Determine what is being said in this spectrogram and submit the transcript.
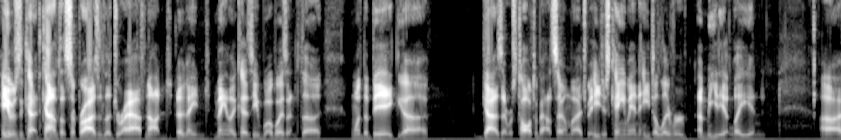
he was the, kind of the surprise of the draft, not, I mean, mainly because he wasn't the one of the big uh, guys that was talked about so much, but he just came in, he delivered immediately, and uh,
